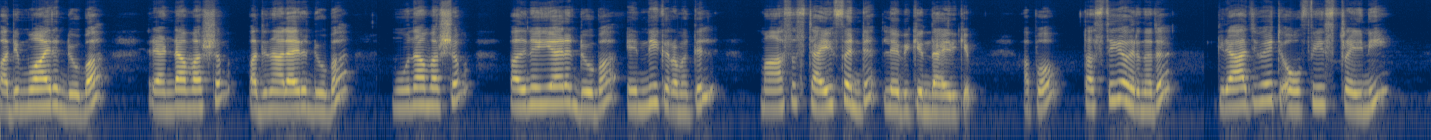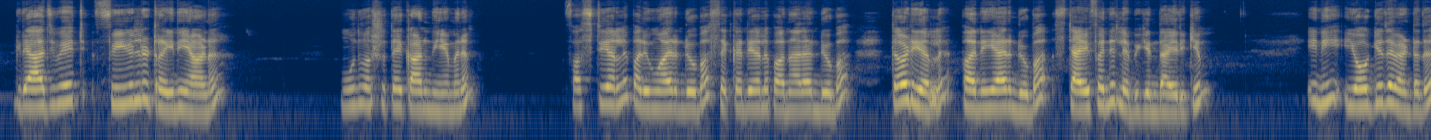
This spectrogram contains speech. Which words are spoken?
പതിമൂവായിരം രൂപ രണ്ടാം വർഷം പതിനാലായിരം രൂപ മൂന്നാം വർഷം പതിനയ്യായിരം രൂപ എന്നീ ക്രമത്തിൽ മാസ സ്റ്റൈഫൻഡ് ലഭിക്കുന്നതായിരിക്കും. അപ്പോൾ തസ്തിക വരുന്നത് graduate office trainee graduate field ട്രെയിനിയാണ്. മൂന്ന് വർഷത്തേക്കാണ് നിയമനം. ഫസ്റ്റ് ഇയറിൽ പതിമൂവായിരം രൂപ സെക്കൻഡ് ഇയറിൽ പതിനാലായിരം രൂപ തേർഡ് ഇയറിൽ പതിനയ്യായിരം രൂപ സ്റ്റൈഫൻഡ് ലഭിക്കുന്നതായിരിക്കും. ഇനി യോഗ്യത വേണ്ടത്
